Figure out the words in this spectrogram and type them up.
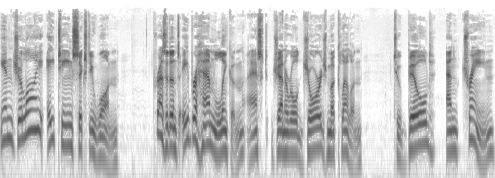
In July 1861, President Abraham Lincoln asked General George McClellan to build and train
